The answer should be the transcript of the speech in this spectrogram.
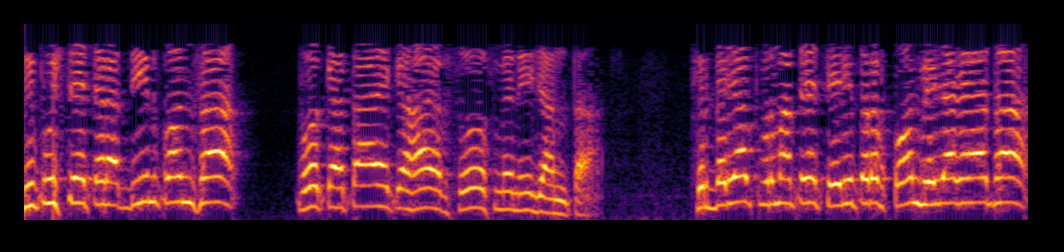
پھر پوچھتے ہیں، تیرا دین کون سا؟ وہ کہتا ہے کہ، ہائے افسوس، میں نہیں جانتا. پھر دریافت فرماتے ہیں، تیری طرف کون بھیجا گیا تھا؟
